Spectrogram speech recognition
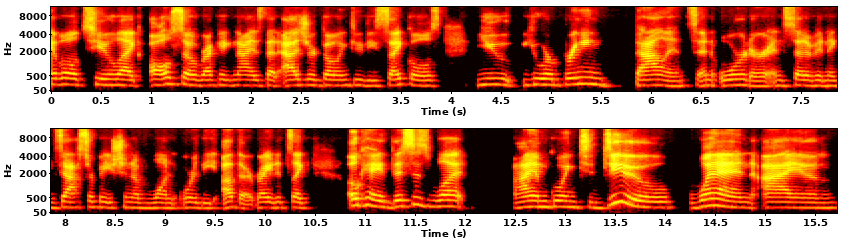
able to like also recognize that as you're going through these cycles you you are bringing balance and order instead of an exacerbation of one or the other right? It's like okay this is what i am going to do when i am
